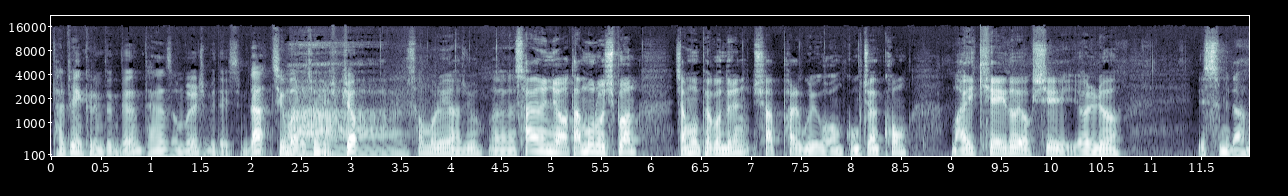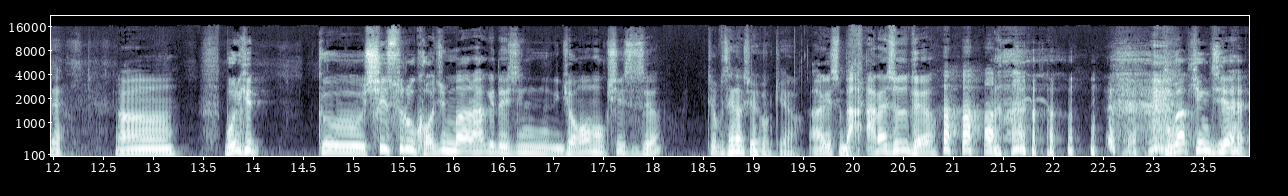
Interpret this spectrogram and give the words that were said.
달팽이 크림 등등 다양한 선물 준비되어 있습니다. 지금 바로 전해 주십시오. 아, 선물이 아주 에, 사연은요. 단문 50원, 장문 100원 드린 샵8910 공짜인 콩 마이케이도 역시 열려 있습니다. 네. 아, 뭐 이렇게 그 실수로 거짓말 하게 되신 경험 혹시 있으세요? 좀 생각 좀 해볼게요. 알겠습니다. 안 하셔도 돼요. 부가킹즈의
